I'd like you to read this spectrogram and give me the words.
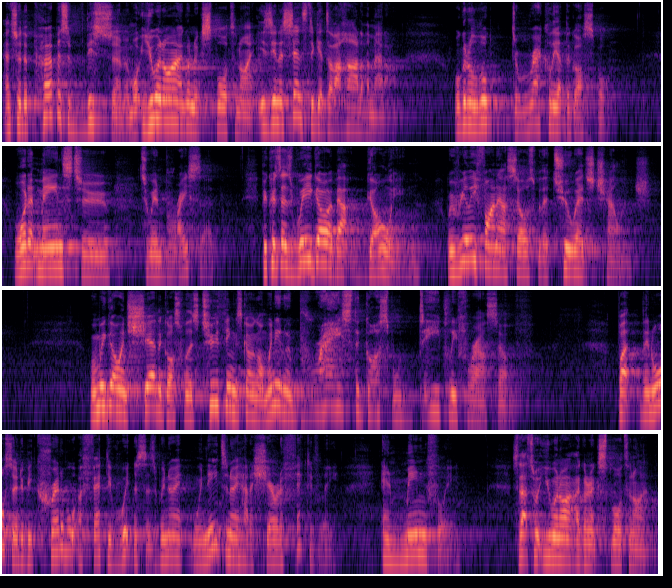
And so the purpose of this sermon, what you and I are going to explore tonight, is in a sense to get to the heart of the matter. We're going to look directly at the gospel, what it means to, to embrace it. Because as we go about going, we really find ourselves with a two edged challenge. When we go and share the gospel, there's two things going on. We need to embrace the gospel deeply for ourselves. But then also to be credible, effective witnesses, we, know, we need to know how to share it effectively and meaningfully. So that's what you and I are going to explore tonight.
